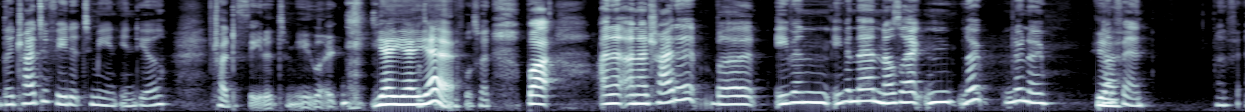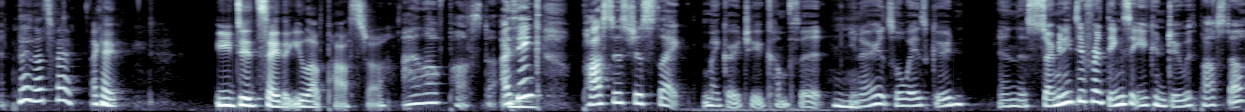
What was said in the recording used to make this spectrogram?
they tried to feed it to me in India. Tried to feed it to me, like Yeah, yeah, yeah. But and and I tried it, but even even then, I was like, mm, nope, no, no, Yeah. not a fan, not a fan. No, that's fair. Hmm. Okay. You did say that you love pasta. I love pasta. I hmm. think pasta's just like my go-to comfort. You hmm. know, it's always good, and there's so many different things that you can do with pasta.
